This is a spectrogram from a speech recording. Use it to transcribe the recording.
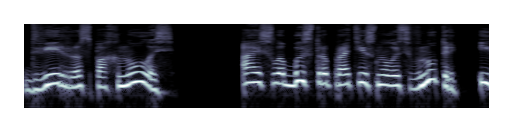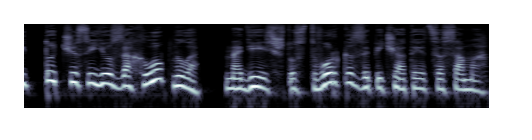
Дверь распахнулась, Айсла быстро протиснулась внутрь и тотчас ее захлопнула, надеясь, что створка запечатается сама.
